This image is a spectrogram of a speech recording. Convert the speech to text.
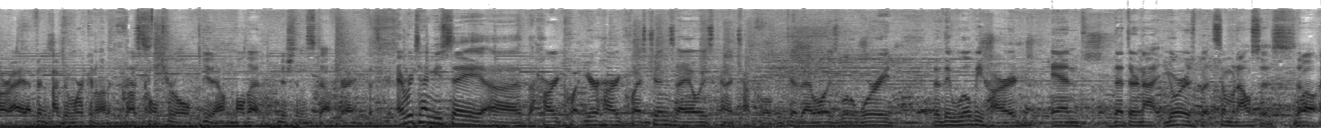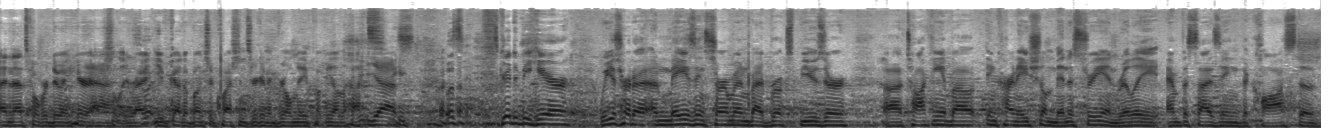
All right, I've been, I've been working on it. Cross cultural, you know, all that mission stuff, right? Every time you say uh, the hard que- your hard questions, I always kind of chuckle because I'm always a little worried that they will be hard and that they're not yours but someone else's. So- Well, and that's what we're doing here, Yeah. actually, right? You've got a bunch of questions. You're going to grill me, put me on the hot Yes. seat. well, it's, it's good to be here. We just heard an amazing sermon by Brooks Buser uh, talking about incarnational ministry and really emphasizing the cost of,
